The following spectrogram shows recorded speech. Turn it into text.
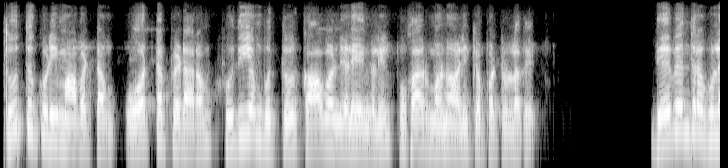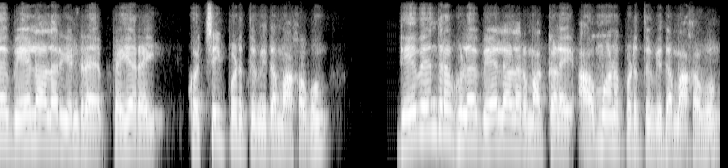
தூத்துக்குடி மாவட்டம் ஓட்டப்பிடாரம் புதியம்புத்தூர் காவல் நிலையங்களில் புகார் மனு அளிக்கப்பட்டுள்ளது. தேவேந்திரகுல வேளாளர் என்ற பெயரை கொச்சைப்படுத்தும் விதமாகவும் தேவேந்திரகுல வேளாளர் மக்களை அவமானப்படுத்தும் விதமாகவும்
